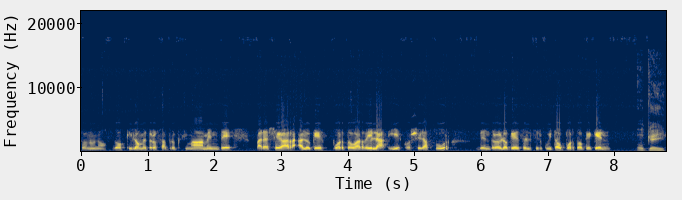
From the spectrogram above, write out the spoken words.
son unos dos kilómetros aproximadamente para llegar a lo que es Puerto Gardela y Escollera Sur, dentro de lo que es el circuito Puerto Quequén. Ok. Eh,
